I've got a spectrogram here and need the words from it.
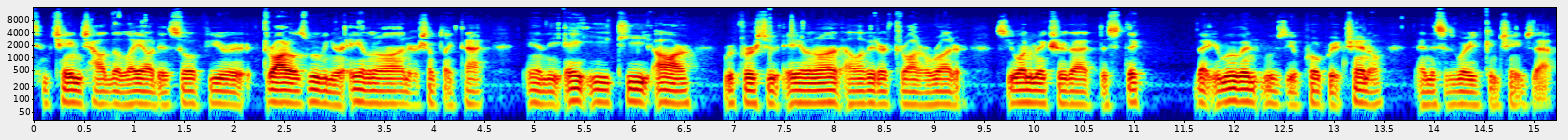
to change how the layout is. So if your throttle is moving your aileron or something like that, and the AETR refers to aileron, elevator, throttle, rudder. So you want to make sure that the stick that you're moving moves the appropriate channel, and this is where you can change that.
